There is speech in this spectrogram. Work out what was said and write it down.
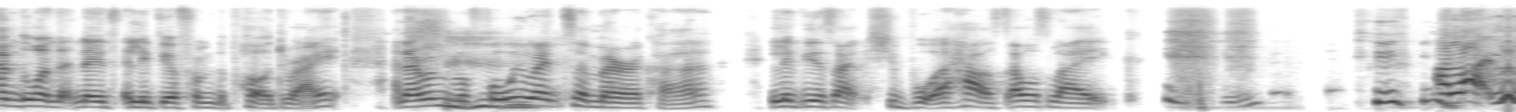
I'm the one that knows Olivia from the pod, right? And I remember before we went to America, Olivia's like, she bought a house. I was like, mm-hmm. I like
